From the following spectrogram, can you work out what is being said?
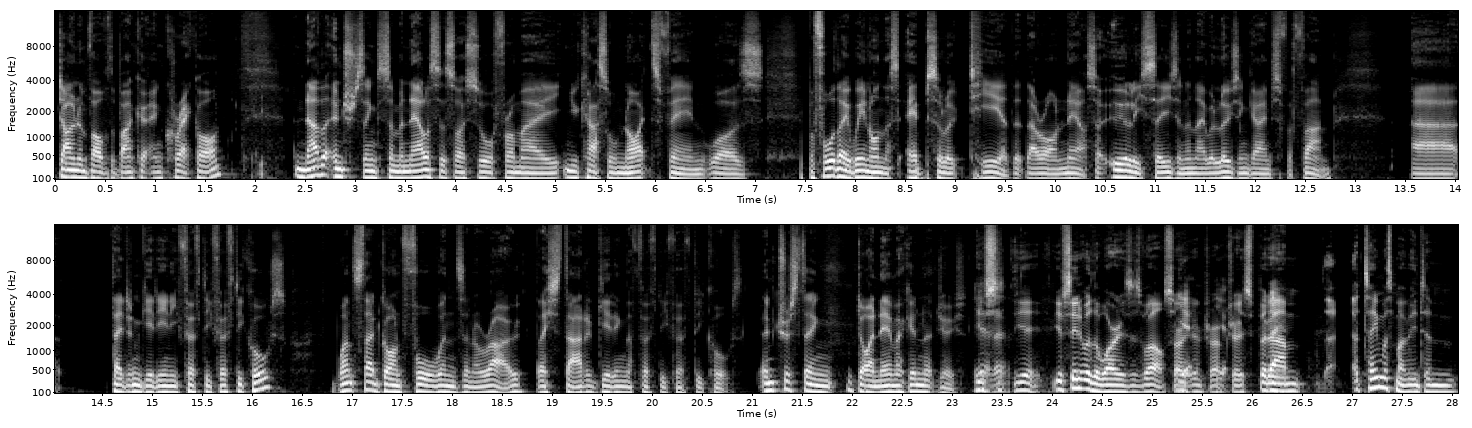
don't involve the bunker, and crack on. Another interesting some analysis I saw from a Newcastle Knights fan was before they went on this absolute tear that they're on now. So early season, and they were losing games for fun. Uh, they didn't get any 50-50 calls once they'd gone four wins in a row, they started getting the 50 50 calls. Interesting dynamic, isn't it, Juice? Yeah, you've, yeah, you've seen it with the Warriors as well. Sorry yeah, to interrupt, yeah. Juice. But um, a team with momentum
